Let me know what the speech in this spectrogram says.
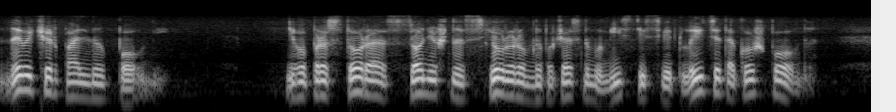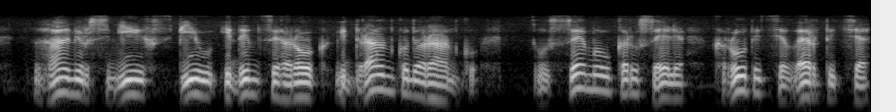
невичерпально повні. Його простора, соняшна з фюрером на почесному місці світлиця також повна. Гамір, сміх, спів і дим цигарок від ранку до ранку. Усе, мов каруселя, крутиться, вертиться,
